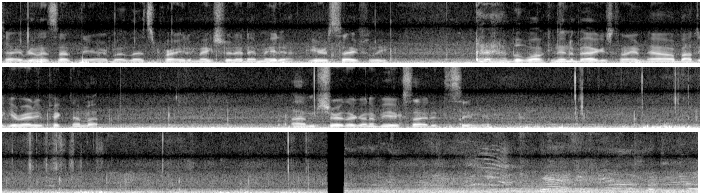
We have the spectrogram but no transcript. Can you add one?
turbulence up there, but let's pray to make sure that they made it here safely. but walking in the baggage claim now, about to get ready to pick them up. I'm sure they're going to be excited to see me. Mm.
